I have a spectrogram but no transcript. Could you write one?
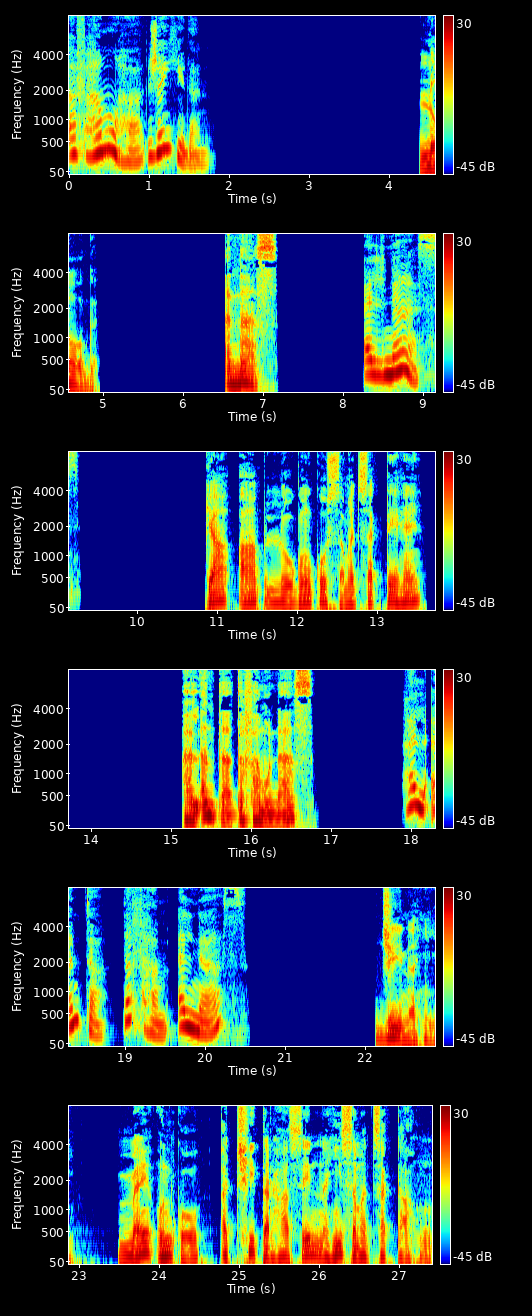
أفهمها جيدا लोग الناس الناس क्या आप लोगों को समझ सकते हैं هل أنت تفهم الناس؟ هل أنت تفهم الناس؟ जी नहीं मैं उनको अच्छी तरह से नहीं समझ सकता हूँ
